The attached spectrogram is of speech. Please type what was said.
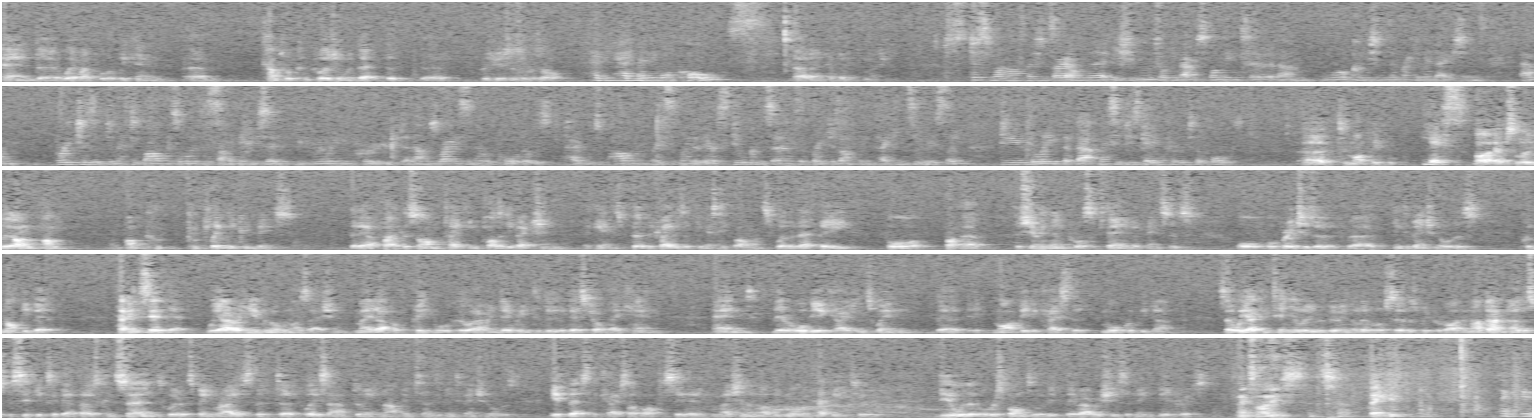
and uh, we're hopeful that we can um, come to a conclusion with that that uh, produces a result. Have you had many more calls? I don't have that information. Just, just one last question, sorry, on the issue we were talking about responding to um, royal commissions and recommendations. Breaches of domestic violence orders is something that you said you've really improved, and that was raised in a report that was tabled to Parliament recently, that there are still concerns that breaches aren't being taken seriously. Do you believe that that message is getting through to the courts? Uh, to my people. Yes. Oh, absolutely. I'm, I'm, I'm com- completely convinced that our focus on taking positive action against perpetrators of domestic violence, whether that be for uh, pursuing them for substantive offences or for breaches of uh, intervention orders, could not be better. Having said that, we are a human organisation made up of people who are endeavouring to do the best job they can. And there will be occasions when uh, it might be the case that more could be done. So we are continually reviewing the level of service we provide, and I don't know the specifics about those concerns where it's been raised that uh, police aren't doing enough in terms of intervention orders. If that's the case, I'd like to see that information, and I'd be more than happy to deal with it or respond to it if there are issues that need to be addressed. Thanks, Lottie. Uh, Thank you. Thank you.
